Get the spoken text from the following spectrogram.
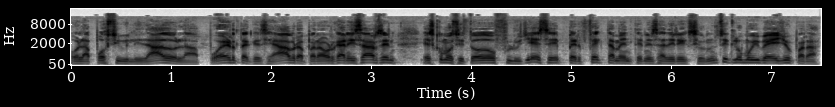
o la posibilidad o la puerta que se abra para organizarse, es como si todo fluyese perfectamente en esa dirección. Un ciclo muy bello para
